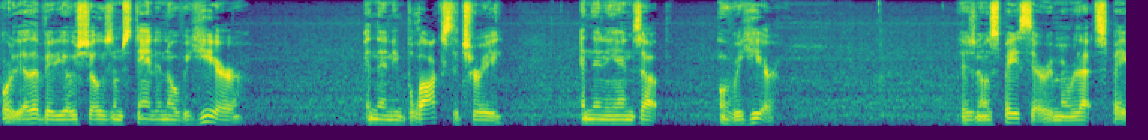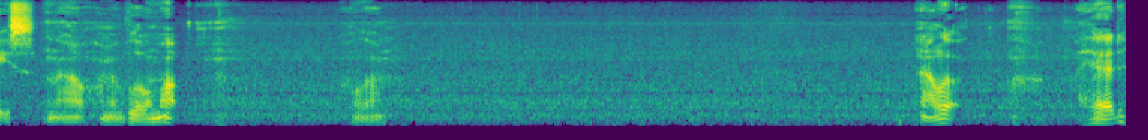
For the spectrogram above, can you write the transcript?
Or the other video shows him standing over here, and then he blocks the tree, and then he ends up over here. There's no space there. Remember that space. Now I'm going to blow him up. Hold on. Now look. Head,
